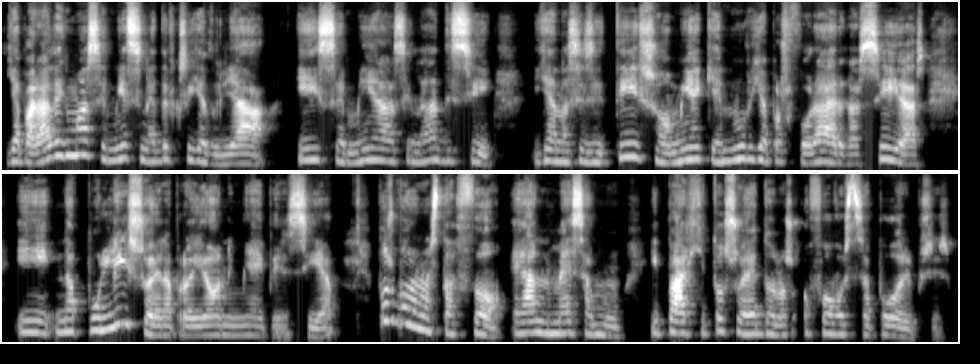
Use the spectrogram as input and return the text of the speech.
Για παράδειγμα, σε μία συνέντευξη για δουλειά ή σε μία συνάντηση για να συζητήσω μία καινούργια προσφορά εργασίας ή να πουλήσω ένα προϊόν ή μια υπηρεσία, πώς μπορώ να σταθώ εάν μέσα μου υπάρχει τόσο έντονος ο φόβος της απόρριψης;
